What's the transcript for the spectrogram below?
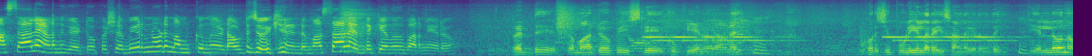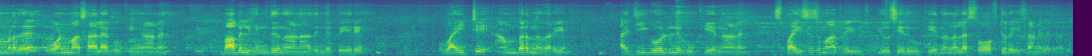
മസാലയാണെന്ന് കേട്ടു. അപ്പോൾ ഷബീറിനോട് നമുക്കൊന്ന് ഡൗട്ട് ചോദിക്കാനുണ്ട്. മസാല എന്തൊക്കെയാണെന്ന് പറഞ്ഞു പറഞ്ഞുതരോ? റെഡ് ടൊമാറ്റോ പേസ്റ്റ് കുക്ക് ചെയ്യുന്നതാണ്. കുറച്ച് പുളിയുള്ള റൈസാണ് വരുന്നത്. യെല്ലോ നമ്മളത് ഓൺ മസാല കുക്കിംഗ് ആണ്. ബാബൽ ഹിന്ദ് എന്നാണ് അതിന്റെ പേര്. വൈറ്റ് അമ്പർ എന്ന് പറയും. അജി ഗോൾഡിൽ കുക്ക് ചെയ്യുന്നതാണ്. സ്പൈസസ് മാത്രം യൂസ് ചെയ്ത് കുക്ക് ചെയ്യുന്ന നല്ല സോഫ്റ്റ് റൈസ് ആണ് വരുന്നത്.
